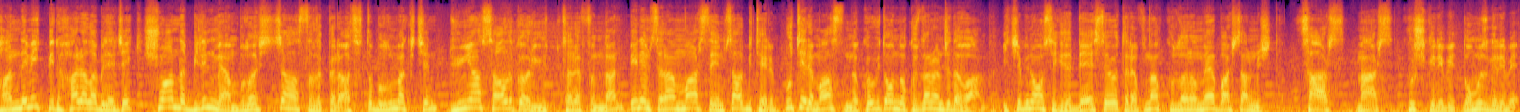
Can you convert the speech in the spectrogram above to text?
pandemik bir hal alabilecek şu anda bilinmeyen bulaşıcı hastalıklara atıfta bulunmak için Dünya Sağlık Örgütü tarafından benimsenen varsayımsal bir terim. Bu terim aslında Covid-19'dan önce de vardı. 2018'de DSO tarafından kullanılmaya başlanmıştı. SARS, MERS, kuş gribi, domuz gribi,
